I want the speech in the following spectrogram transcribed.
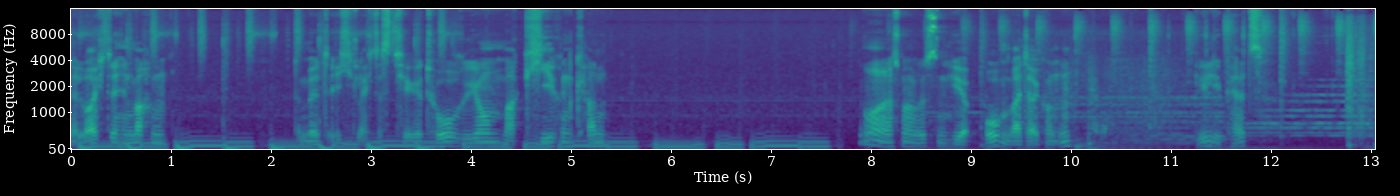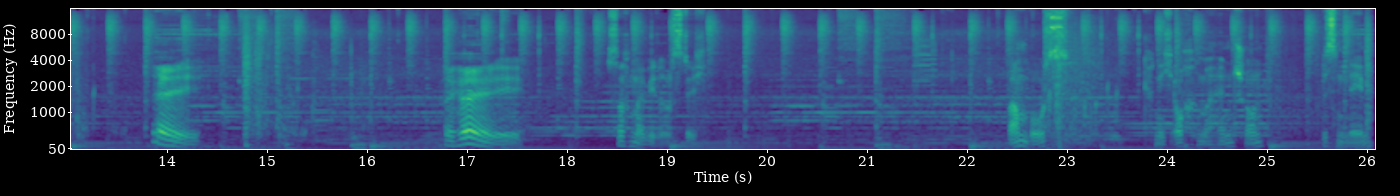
eine Leuchte hinmachen, damit ich gleich das Territorium markieren kann. Oh, erstmal ein bisschen hier oben weiter erkunden. Lilypads. Hey. Hey, hey. Ist doch mal wieder lustig. Bambus kann ich auch immerhin schon ein bisschen nehmen.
